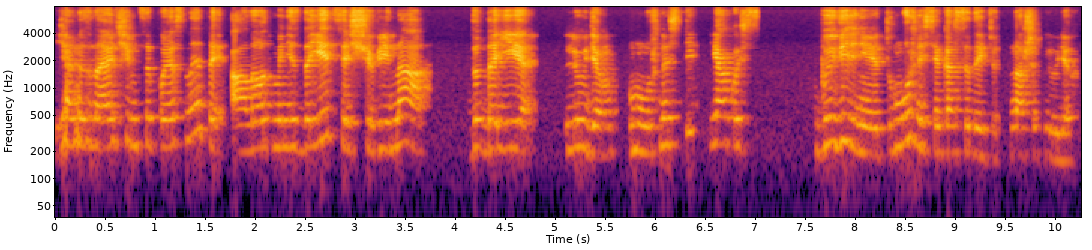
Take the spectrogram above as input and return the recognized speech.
Я не знаю, чим це пояснити, але от мені здається, що війна додає людям мужності, якось вивільнює ту мужність, яка сидить в наших людях.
